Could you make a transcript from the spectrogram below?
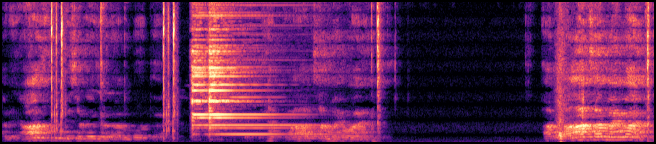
आणि आज तुम्ही सगळेजण अनुभवत आहे ह्या काळाचा महिमा आहे. हा काळाचा महिमा आहे.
